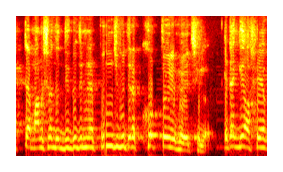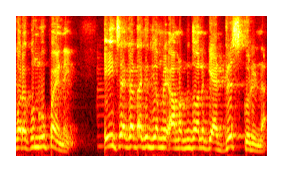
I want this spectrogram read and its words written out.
একটা মানুষের মধ্যে দীর্ঘদিনের পুঞ্জি ভিতরে ক্ষোভ তৈরি হয়েছিল। এটা কি অস্বীকার করার কোনো উপায় নেই? এই জায়গাটাকে আমরা আমরা কিন্তু অনেকে অ্যাড্রেস করি না।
